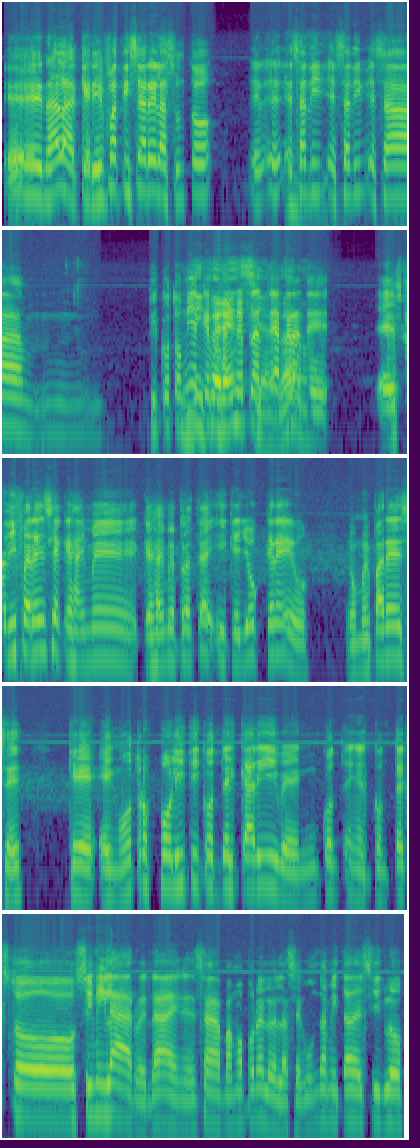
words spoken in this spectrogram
Eh, nada, quería enfatizar el asunto, esa, esa, esa mm, dicotomía que Jaime plantea, espérate, esa diferencia que Jaime, que Jaime plantea y que yo creo, o me parece, que en otros políticos del Caribe, en, el contexto similar, ¿verdad? En esa, vamos a ponerlo, en la segunda mitad del siglo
